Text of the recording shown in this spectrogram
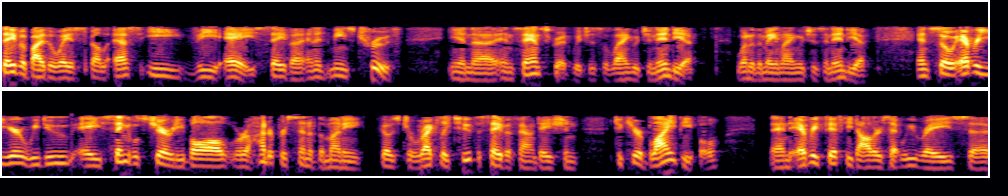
SEVA, by the way, is spelled S-E-V-A, SEVA, and it means truth in uh, in Sanskrit, which is the language in India, one of the main languages in India. And so every year we do a singles charity ball where 100% of the money goes directly to the SEVA Foundation to cure blind people. And every $50 that we raise uh,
